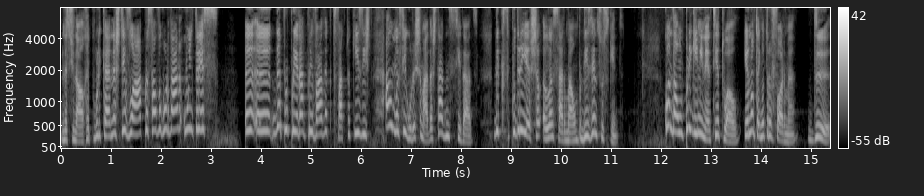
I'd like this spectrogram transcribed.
Nacional Republicana esteve lá para salvaguardar o interesse Uh, uh, da propriedade privada que de facto aqui existe. Há uma figura chamada Estado de Necessidade de que se poderia lançar mão dizendo-se o seguinte: quando há um perigo iminente e atual, eu não tenho outra forma de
